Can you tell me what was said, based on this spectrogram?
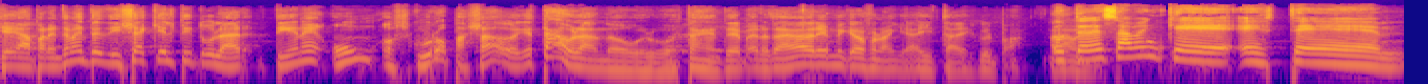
Que aparentemente dice aquí el titular, tiene un oscuro pasado. ¿De qué está hablando, Burbu, esta gente? Pero déjame abrir el micrófono aquí. Ahí está, disculpa. Ustedes saben que este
